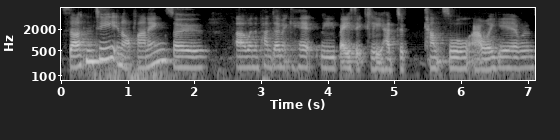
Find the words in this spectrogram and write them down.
certainty in our planning. So uh, when the pandemic hit, we basically had to cancel our year of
